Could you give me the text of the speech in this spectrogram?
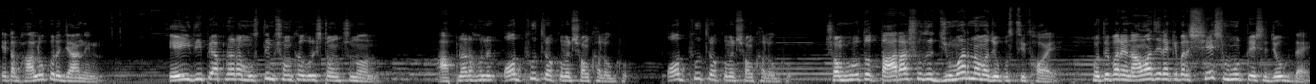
এটা ভালো করে জানেন। এই দ্বীপে আপনারা মুসলিম সংখ্যাগরিষ্ঠ অংশ নন। আপনারা হলেন অদ্ভুত রকমের সংখ্যালঘু। অদ্ভুত রকমের সংখ্যালঘু। সম্ভবত তারা শুধু জুমার নামাজে উপস্থিত হয়। হতে পারে নামাজের একেবারে শেষ মুহূর্তে এসে যোগ দেয়।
